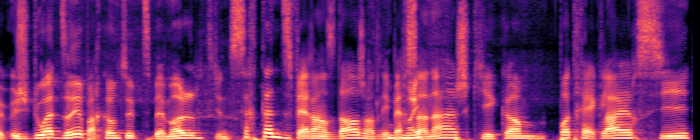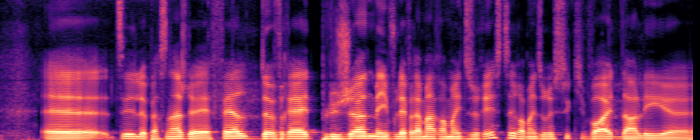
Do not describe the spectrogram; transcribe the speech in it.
Euh, je dois te dire, par contre, tu petit bémol, il y a une certaine différence d'âge entre les Ouais. personnages qui est comme pas très clair si euh, le personnage de Eiffel devrait être plus jeune, mais il voulait vraiment Romain Duris. Romain Duris, celui qui va être dans les, euh,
